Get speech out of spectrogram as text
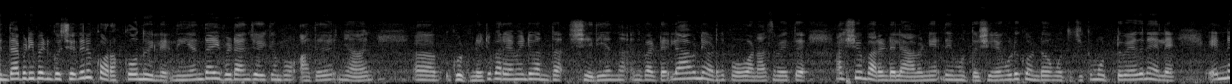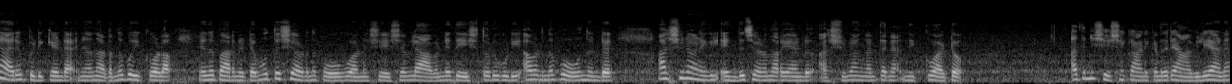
എന്താ പിടി പെൺകൊച്ചി? ഇതിന് കുറക്കൊന്നുമില്ലേ നീ എന്താ ഇവിടെ എന്ന് ചോദിക്കുമ്പോൾ അത് ഞാൻ ഗുഡ് നൈറ്റ് പറയാൻ വേണ്ടി വന്നതാ. ശരിയെന്നാ എന്ന് പറഞ്ഞിട്ട് ലാവണ്യ അവിടെ നിന്ന് പോവാണ് ആ സമയത്ത്. അശ്വൻ പറയണ്ടേ ലാവണ്യ ദേ മുത്തശ്ശിനെയും കൂടി കൊണ്ടുപോകും. മുത്തശ്ശിക്ക് മുട്ടുവേദനയല്ലേ? എന്നെ ആരും പിടിക്കേണ്ട. ഞാൻ നടന്നു പോയിക്കോളാം എന്ന് പറഞ്ഞിട്ട് മുത്തശ്ശി അവിടെ നിന്ന് പോവുകയാണ്. ശേഷം ലാവണ്യ ദേഷ്യത്തോടു കൂടി അവിടെ നിന്ന് പോകുന്നുണ്ട്. അശ്വിനാണെങ്കിൽ എന്ത് ചെയ്യണമെന്ന് അറിയാണ്ട് അശ്വിനും അങ്ങനെ തന്നെ നിൽക്കുക കേട്ടോ അതിനുശേഷം കാണിക്കുന്നത് രാവിലെയാണ്.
